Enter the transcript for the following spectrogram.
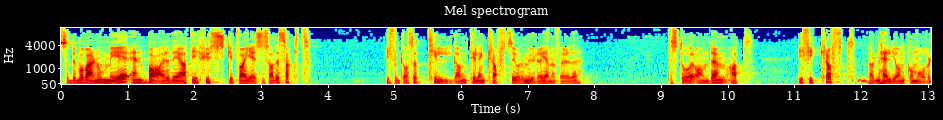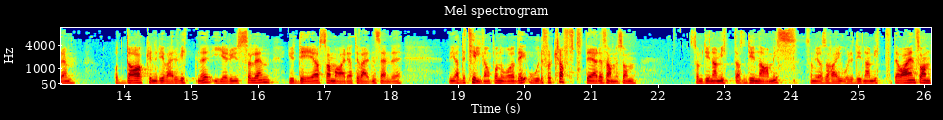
Så det må være noe mer enn bare det at de husket hva Jesus hadde sagt. De fikk også tilgang til en kraft som gjorde det mulig å gjennomføre det. Det står om dem at de fikk kraft når Den hellige ånd kom over dem. Og da kunne de være vitner i Jerusalem, Judea, Samaria til verdens ende. De hadde tilgang på noe. Det Ordet for kraft det er det samme som, som dynamitt, altså dynamis, som vi også har i ordet dynamitt. Det var en sånn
